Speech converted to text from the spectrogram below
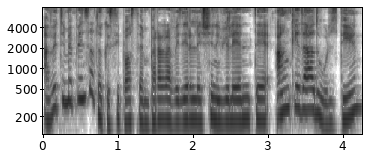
Avete mai pensato che si possa imparare a vedere le scene violente anche da adulti?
